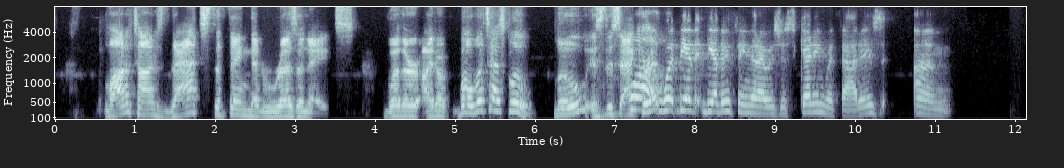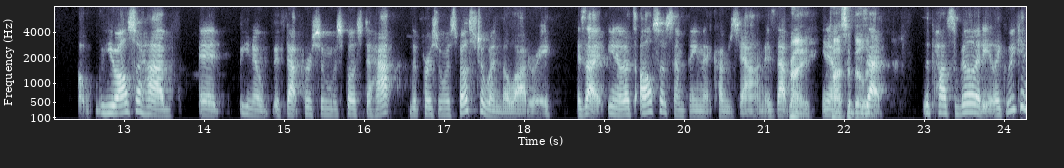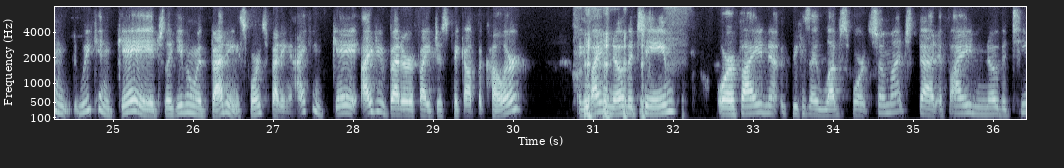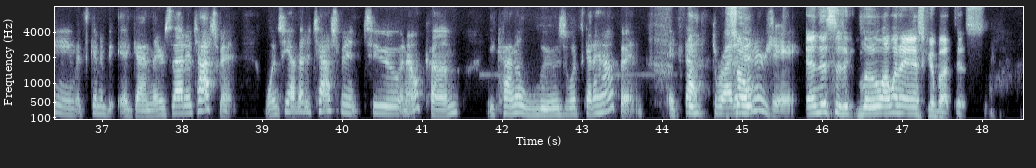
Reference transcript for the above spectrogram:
A lot of times that's the thing that resonates. Whether I don't, well, let's ask Lou. Lou, is this accurate? Well, what the other, the other thing that I was just getting with that is, um, you also have it. You know, if that person was supposed to have, the person was supposed to win the lottery. Is that you know that's also something that comes down? Is that right. you know Possibility. is that the possibility? Like we can we can gauge like even with betting, sports betting, I can gauge. I do better if I just pick out the color. Like if I know the team, or if I know because I love sports so much that if I know the team, it's going to be again. There's that attachment. Once you have that attachment to an outcome, you kind of lose what's going to happen. It's that threat so- of energy. and this is Lou. I want to ask you about this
